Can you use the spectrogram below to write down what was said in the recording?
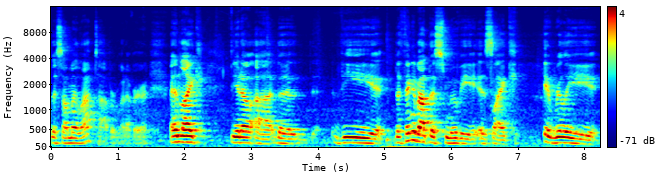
this on my laptop or whatever. And like, you know, uh, the the the thing about this movie is like it really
